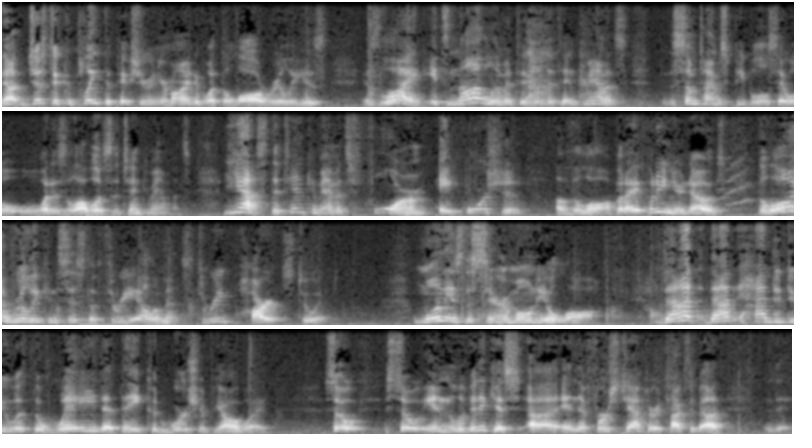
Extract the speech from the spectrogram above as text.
Now, just to complete the picture in your mind of what the law really is is like, it's not limited to the Ten Commandments. Sometimes people will say, well, what is the law? What's the Ten Commandments? Yes, the Ten Commandments form a portion of the law, but I put it in your notes, the law really consists of three elements, three parts to it. One is the ceremonial law. That, that had to do with the way that they could worship Yahweh. So, so in Leviticus, uh, in the first chapter, it talks about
